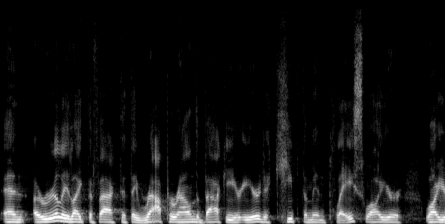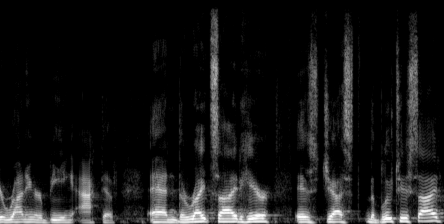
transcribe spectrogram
And I really like the fact that they wrap around the back of your ear to keep them in place while you're, while you're running or being active. And the right side here is just the Bluetooth side.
